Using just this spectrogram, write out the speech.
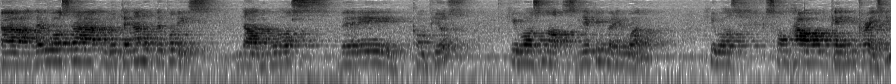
Uh, there was a lieutenant of the police that was very confused he was not sleeping very well. He was somehow getting crazy,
